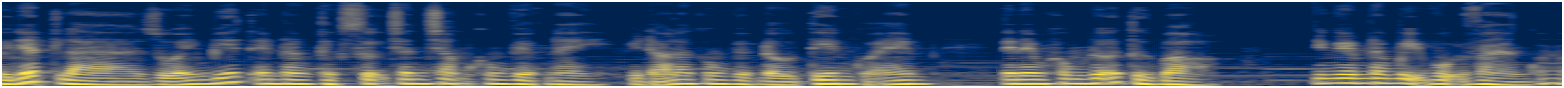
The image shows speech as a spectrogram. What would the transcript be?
Thứ nhất là dù anh biết em đang thực sự trân trọng công việc này vì đó là công việc đầu tiên của em, nên em không nỡ từ bỏ. Nhưng em đang bị vội vàng quá.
